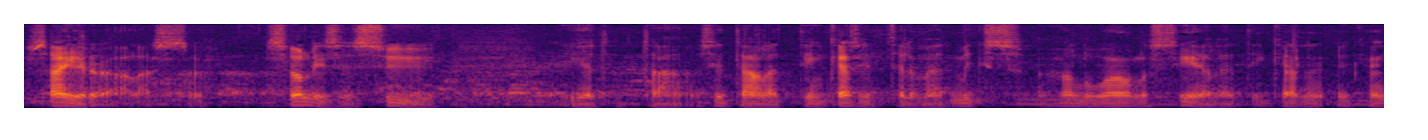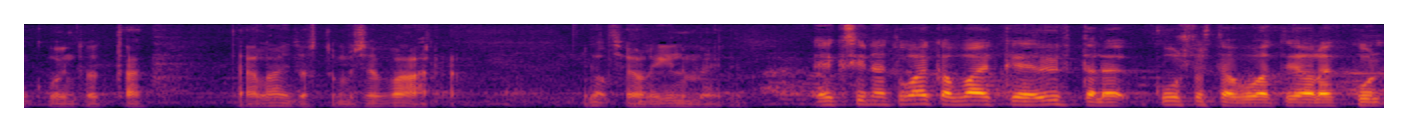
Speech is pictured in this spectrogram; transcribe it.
sairaalassa. Se oli se syy. Ja tota, sitä alettiin käsittelemään, että miksi haluaa olla siellä, että ikään, ikään kuin tota, tämä laitostumisen vaara. No, se oli ilmeinen. Eikö siinä tule aika vaikea yhtälö 16-vuotiaalle, kun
